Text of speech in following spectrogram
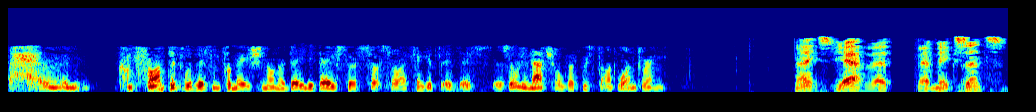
um, confronted with this information on a daily basis. So, so I think it's, it's, it's only natural that we start wondering. Nice. Yeah, that that makes sense.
